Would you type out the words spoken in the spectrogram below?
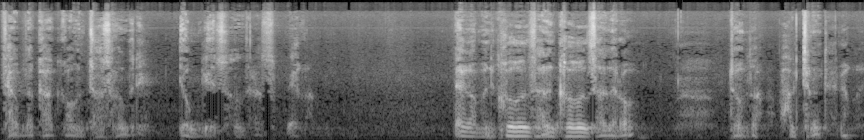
자기보다 가까운 조상들이 용기에 손들어서 빼가. 빼가면 그 은사는 그 은사대로 좀더 확장되는 거예요.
